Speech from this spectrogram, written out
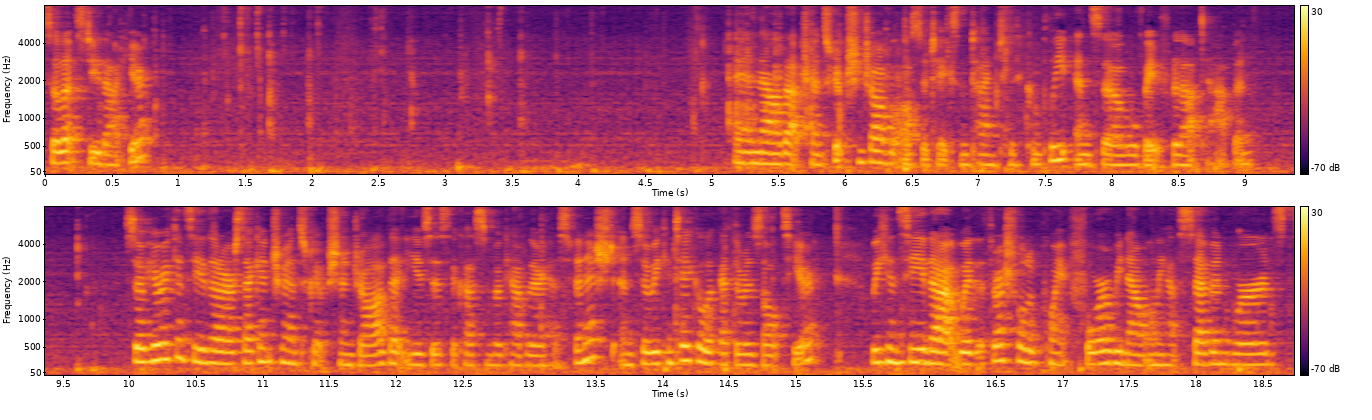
So let's do that here. And now that transcription job will also take some time to complete, and so we'll wait for that to happen. So here we can see that our second transcription job that uses the custom vocabulary has finished, and so we can take a look at the results here. We can see that with a threshold of 0.4, we now only have seven words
